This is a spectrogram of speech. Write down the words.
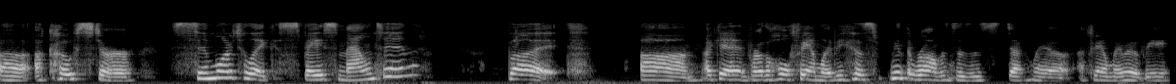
uh, a coaster similar to like Space Mountain, but um, again for the whole family because Meet the Robinsons is definitely a, a family movie.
